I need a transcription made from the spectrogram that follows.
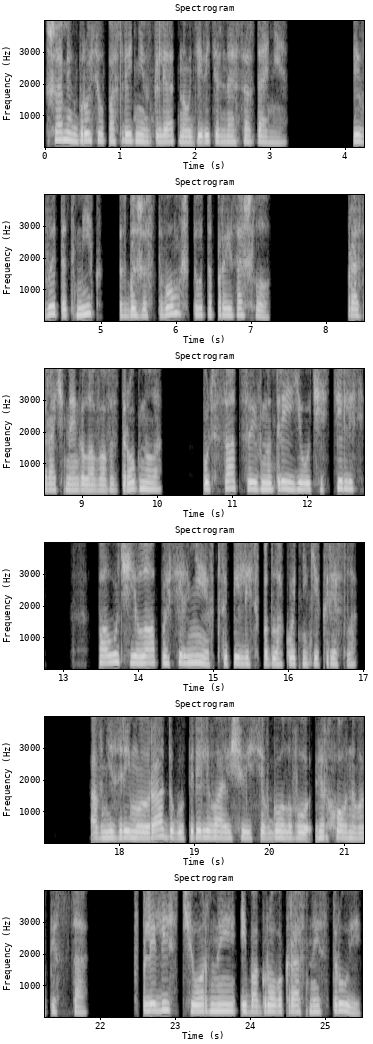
Шамик бросил последний взгляд на удивительное создание. И в этот миг с божеством что-то произошло. Прозрачная голова вздрогнула, пульсации внутри ее участились, паучьи лапы сильнее вцепились в подлокотники кресла, а в незримую радугу, переливающуюся в голову верховного песца, вплелись черные и багрово-красные струи,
